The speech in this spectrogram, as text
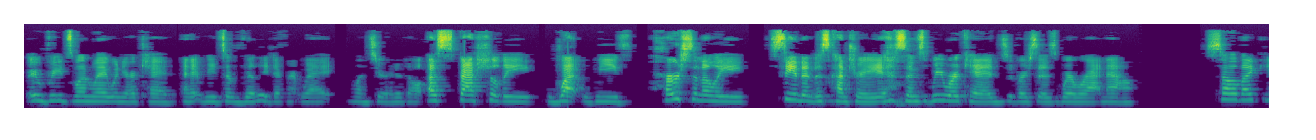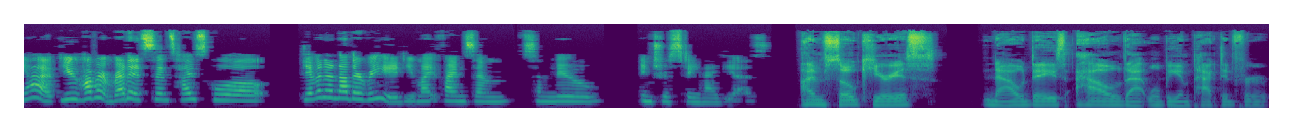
it reads one way when you're a kid and it reads a really different way once you're an adult, especially what we've personally seen in this country since we were kids versus where we're at now. So like yeah, if you haven't read it since high school, give it another read. You might find some some new interesting ideas. I'm so curious nowadays how that will be impacted for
